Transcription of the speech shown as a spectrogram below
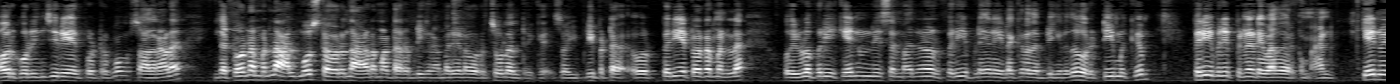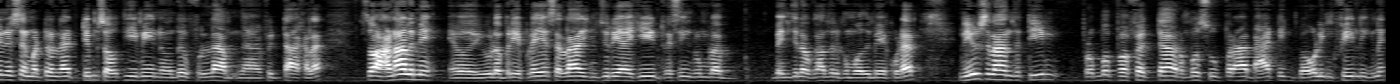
அவருக்கு ஒரு இன்ஜுரி ஏற்பட்டிருக்கும். ஸோ அதனால் இந்த டோர்னமெண்ட்டில் ஆல்மோஸ்ட் அவர் வந்து ஆட மாட்டார் அப்படிங்கிற மாதிரியான ஒரு சூழல் இருக்குது ஸோ இப்படிப்பட்ட ஒரு பெரிய டோர்னமெண்ட்டில் ஒரு இவ்வளோ பெரிய கேன்வினிசன் மாதிரியான ஒரு பெரிய பிளேயரை இழக்கிறது அப்படிங்கிறது ஒரு டீமுக்கு பெரிய பெரிய பின்னடைவாக தான் இருக்கும். அண்ட் கேன் வினிசன் மட்டும் இல்லை டிம் சவுத்தியுமே இன்னும் வந்து ஃபுல்லாக ஃபிட் ஆகலை. ஸோ ஆனாலுமே இவ்வளோ பெரிய பிளேயர்ஸ் எல்லாம் இன்ஜுரி ஆகி ட்ரெஸ்ஸிங் ரூமில் பெஞ்சில் உட்காந்துருக்கும் போதுமே கூட நியூசிலாந்து டீம் ரொம்ப பர்ஃபெக்டாக ரொம்ப சூப்பராக பேட்டிங் பவுலிங் ஃபீல்டிங்னு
